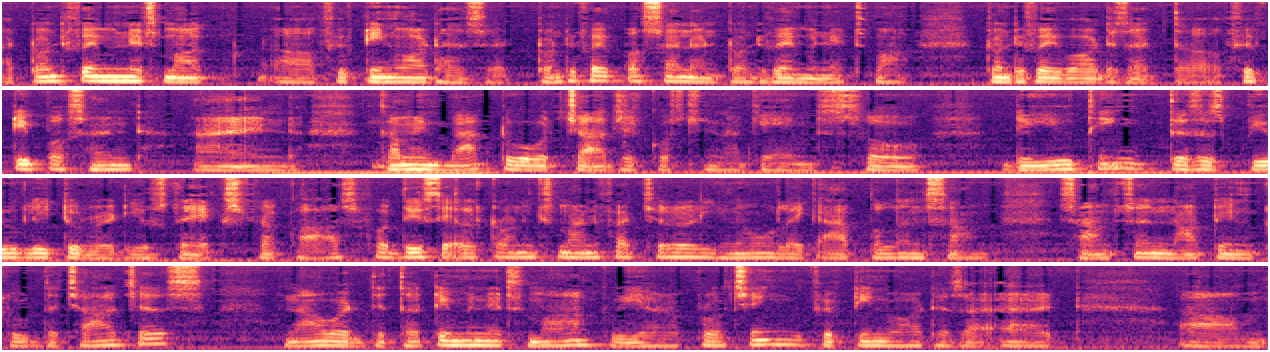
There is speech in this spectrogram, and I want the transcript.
at 25 minutes mark uh, 15 watt has at 25 percent and 25 minutes mark 25 watt is at the 50 percent. And coming back to our charger question again so do you think this is purely to reduce the extra cost for this electronics manufacturer? You know like apple and some samsung not to include the chargers now at the 30 minutes mark we are approaching. 15 watt is at um,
